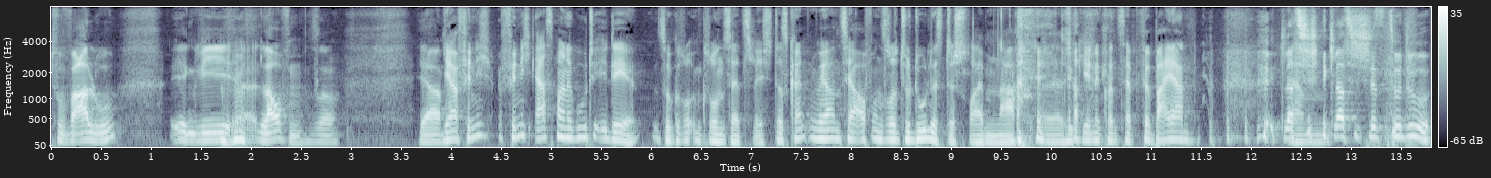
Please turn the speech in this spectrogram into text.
Tuvalu irgendwie äh, laufen, so. Ja. Ja, finde ich, finde ich erstmal eine gute Idee, so gru grundsätzlich. Das könnten wir uns ja auf unsere To-Do-Liste schreiben nach äh, Hygienekonzept für Bayern. Klassisch, Ähm. klassisches To-Do.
